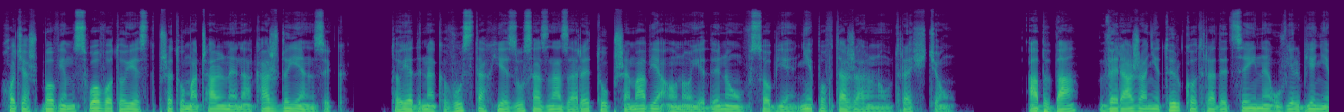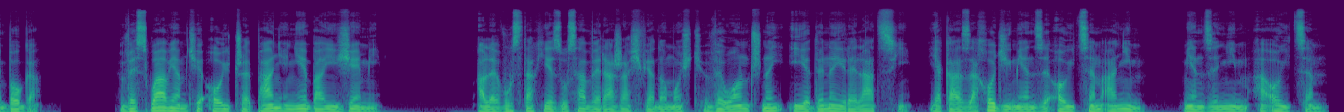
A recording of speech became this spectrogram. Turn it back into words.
Chociaż bowiem słowo to jest przetłumaczalne na każdy język, to jednak w ustach Jezusa z Nazaretu przemawia ono jedyną w sobie niepowtarzalną treścią. Abba wyraża nie tylko tradycyjne uwielbienie Boga. Wysławiam Cię, Ojcze, Panie nieba i ziemi. Ale w ustach Jezusa wyraża świadomość wyłącznej i jedynej relacji, jaka zachodzi między Ojcem a Nim, między Nim a Ojcem.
